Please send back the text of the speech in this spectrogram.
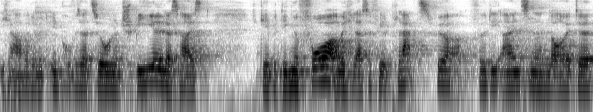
ich arbeite mit Improvisation und Spiel, das heißt, ich gebe Dinge vor, aber ich lasse viel Platz für, für die einzelnen Leute.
